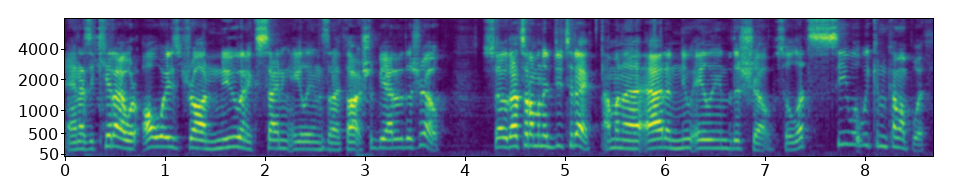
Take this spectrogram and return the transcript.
And as a kid, I would always draw new and exciting aliens that I thought should be added to the show. So that's what I'm going to do today. I'm going to add a new alien to the show. So let's see what we can come up with.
